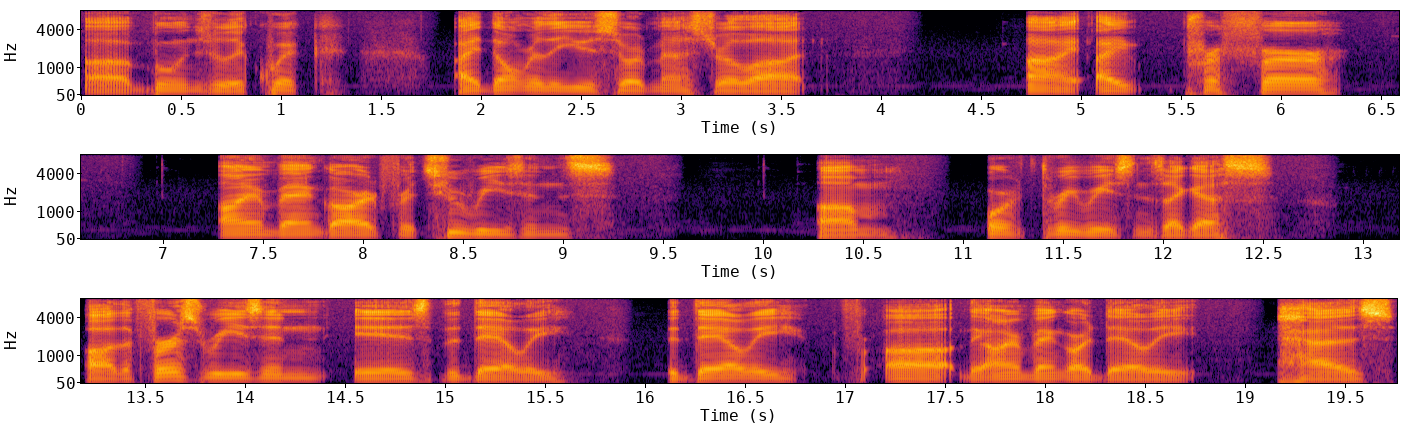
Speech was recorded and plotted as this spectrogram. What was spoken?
uh, boons really quick. I don't really use Swordmaster a lot. I, I prefer Iron Vanguard for two reasons. Um, or three reasons, I guess. Uh, the first reason is the daily. The daily uh, the Iron Vanguard daily has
